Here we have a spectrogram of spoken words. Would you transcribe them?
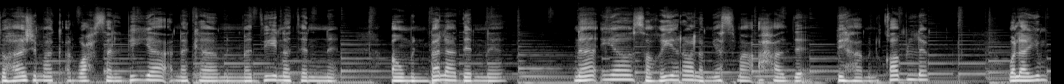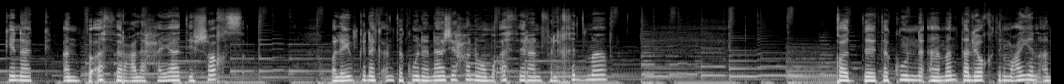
تهاجمك أرواح سلبية أنك من مدينة أو من بلد نائية صغيرة لم يسمع أحد بها من قبل. ولا يمكنك أن تؤثر على حياة شخص. ولا يمكنك أن تكون ناجحا ومؤثرا في الخدمة. قد تكون آمنت لوقت معين أن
